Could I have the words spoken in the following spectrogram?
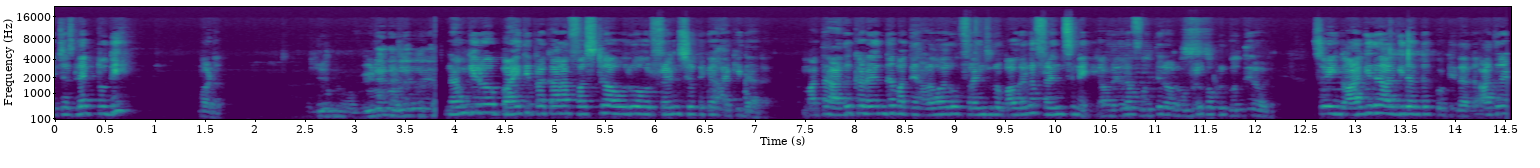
which is led to the murder ನಮ್ಗಿರೋ ಮಾಹಿತಿ ಪ್ರಕಾರ ಫಸ್ಟ್ ಅವರು ಅವ್ರ ಫ್ರೆಂಡ್ಸ್ ಜೊತೆಗೆ ಹಾಕಿದ್ದಾರೆ. ಮತ್ತೆ ಅದ ಕಡೆಯಿಂದ ಮತ್ತೆ ಹಲವಾರು ಫ್ರೆಂಡ್ಸ್ ಗ್ರೂಪ್ ಅವರೆಲ್ಲ ಫ್ರೆಂಡ್ಸ್ನೇ ಅವರೆಲ್ಲ ಗೊತ್ತಿರೋರು ಒಬ್ರಿಗೊಬ್ರು ಗೊತ್ತಿರೋರು. ಸೊ ಹಿಂಗ್ ಆಗಿದೆ ಆಗಿದೆ ಅಂತ ಕೊಟ್ಟಿದ್ದಾರೆ. ಆದ್ರೆ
